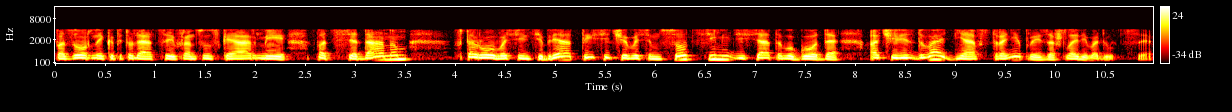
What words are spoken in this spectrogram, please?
позорной капитуляцией французской армии под Седаном 2 сентября 1870 года, а через два дня в стране произошла революция.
